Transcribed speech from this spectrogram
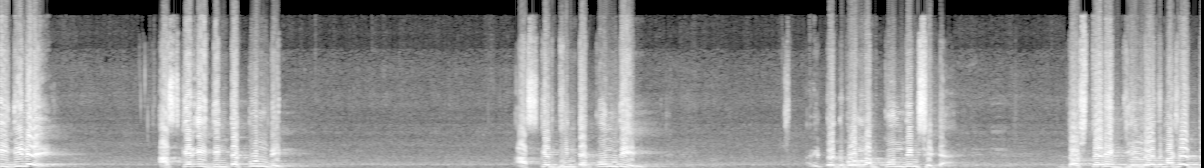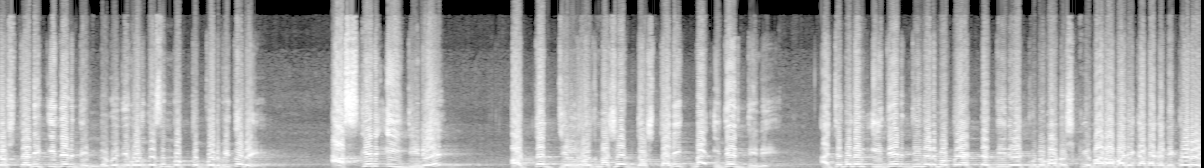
এই দিনে, আজকের এই দিনটা কোন দিন? আজকের দিনটা কোন দিন? একটু বললাম, কোন দিন সেটা? দশ তারিখ জিলহজ মাসের দশ তারিখ ঈদের দিন, নবীজি বলতেছেন বক্তব্যের ভিতরে, আজকের এই দিনে, অর্থাৎ জিলহজ মাসের দশ তারিখ বা ঈদের দিনে আচ্ছা বলেন ঈদের দিনের মতো একটা দিনে কোনো মানুষ কি মারামারি কাটাকাটি করে?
